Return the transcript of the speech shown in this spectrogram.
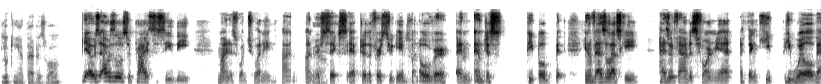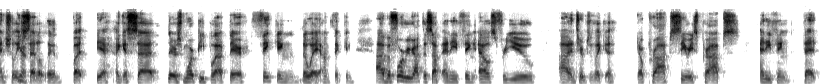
looking at that as well. Yeah, I was I was a little surprised to see the minus 120 on under yeah. six after the first two games went over, and and just people, you know, Vasilevskiy hasn't found his form yet. I think he he will eventually yeah. settle in. But yeah, I guess uh, there's more people out there thinking the way I'm thinking. Uh, before we wrap this up, anything else for you uh, in terms of like a, a props, series props, anything that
